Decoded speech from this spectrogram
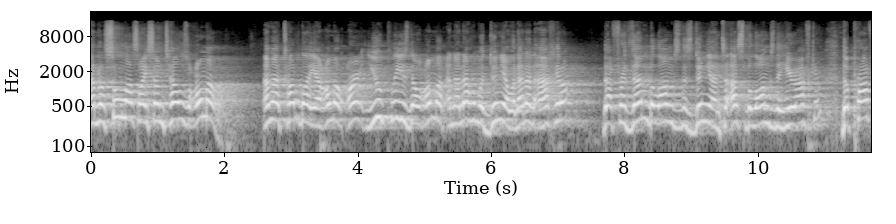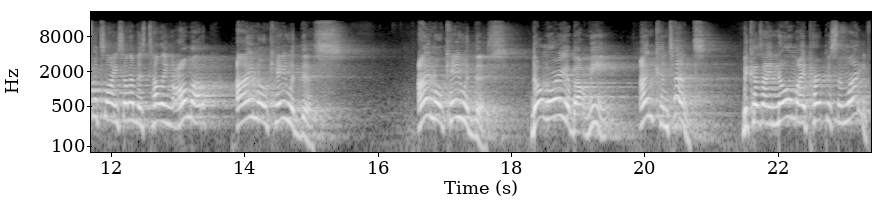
And Rasulullah tells Umar, Ama tarda ya Umar, aren't you pleased, O Umar, anna dunya al-akhirah? That for them belongs this dunya and to us belongs the hereafter? The Prophet is telling Umar, I'm okay with this. I'm okay with this. Don't worry about me. I'm content because I know my purpose in life.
